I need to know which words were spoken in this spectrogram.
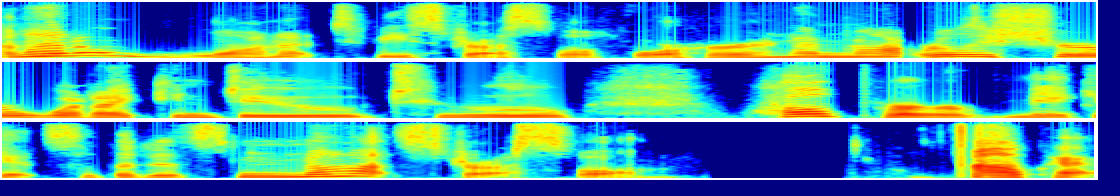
And I don't want it to be stressful for her. And I'm not really sure what I can do to help her make it so that it's not stressful. Okay.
